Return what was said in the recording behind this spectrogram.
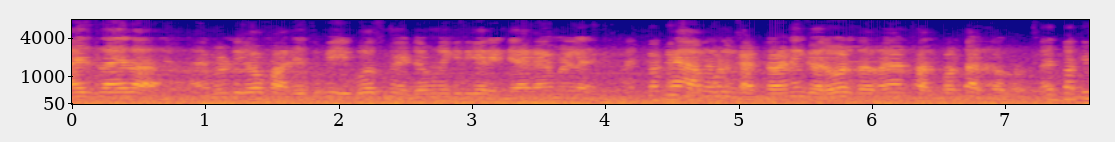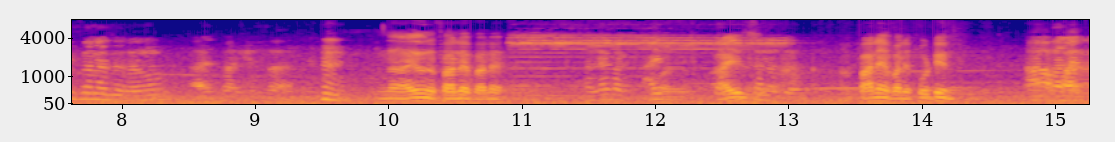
आयज लायला हांवें म्हणलें तुका फाल्यां तुका ही बस मेळटा म्हणून कितें गॅरेंटी काय म्हणलें आपूण काडटा आनी घर व्हरता आनी पाकिस्तानाचो आयज पाकिस्तान ना आयो फाल्यां फाल्यां फाल्यां आयज आयज फाल्यां फाल्यां फोर्टीन. आयज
